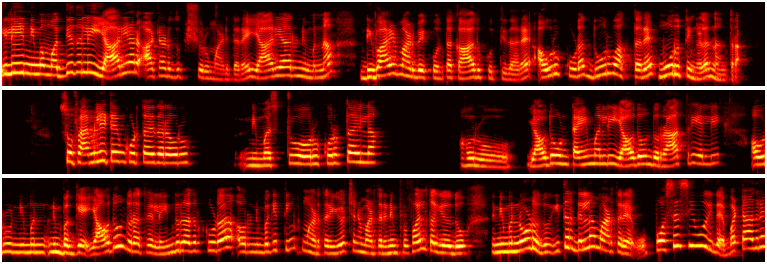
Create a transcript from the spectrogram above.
ಇಲ್ಲಿ ನಿಮ್ಮ ಮಧ್ಯದಲ್ಲಿ ಯಾರ್ಯಾರು ಆಟಾಡೋದಕ್ಕೆ ಶುರು ಮಾಡಿದ್ದಾರೆ, ಯಾರ್ಯಾರು ನಿಮ್ಮನ್ನು ಡಿವೈಡ್ ಮಾಡಬೇಕು ಅಂತ ಕಾದು ಕೂತಿದ್ದಾರೆ, ಅವರು ಕೂಡ ದೂರವಾಗ್ತಾರೆ ಮೂರು ತಿಂಗಳ ನಂತರ. ಸೊ ಫ್ಯಾಮಿಲಿ ಟೈಮ್ ಕೊಡ್ತಾ ಇದ್ದಾರೆ ಅವರು. ನಿಮ್ಮಷ್ಟು ಅವರು ಕೊರಗ್ತಾ ಇಲ್ಲ. ಅವರು ಯಾವುದೋ ಒಂದು ಟೈಮಲ್ಲಿ, ಯಾವುದೋ ಒಂದು ರಾತ್ರಿಯಲ್ಲಿ ಅವರು ನಿಮ್ಮನ್ನ ನಿಮ್ಮ ಬಗ್ಗೆ ಯಾವುದೋ ಒಂದು ರಾತ್ರಿ ಅಲ್ಲ ರಾತ್ರಿ ಕೂಡ ಅವರು ನಿಮ್ಮ ಬಗ್ಗೆ ಥಿಂಕ್ ಮಾಡ್ತಾರೆ, ಯೋಚನೆ ಮಾಡ್ತಾರೆ ನಿಮ್ಮ ಪ್ರೊಫೈಲ್ ತೆಗೆಯೋದು, ನಿಮ್ಮನ್ನು ನೋಡೋದು, ಈ ಥರದ್ದೆಲ್ಲ ಮಾಡ್ತಾರೆ. ಪೊಸೆಸಿವು ಇದೆ ಬಟ್ ಆದರೆ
